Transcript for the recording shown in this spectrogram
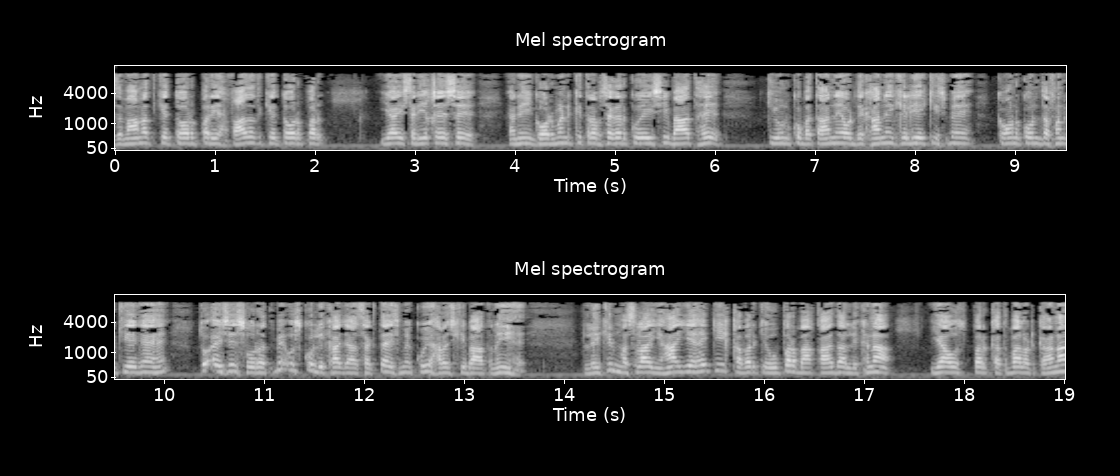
ضمانت کے طور پر، یا حفاظت کے طور پر، یا اس طریقے سے یعنی گورنمنٹ کی طرف سے اگر کوئی ایسی بات ہے کہ ان کو بتانے اور دکھانے کے لیے کہ اس میں کون کون دفن کیے گئے ہیں، تو ایسی صورت میں اس کو لکھا جا سکتا ہے، اس میں کوئی حرج کی بات نہیں ہے۔ لیکن مسئلہ یہاں یہ ہے کہ قبر کے اوپر باقاعدہ لکھنا یا اس پر کتبہ لٹکانا،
